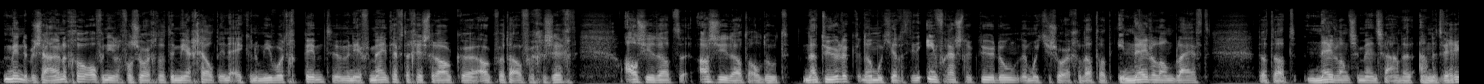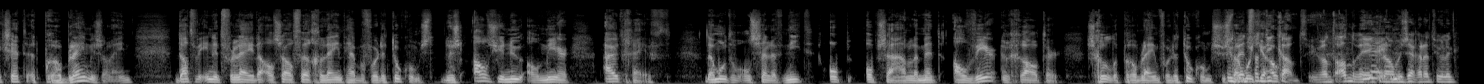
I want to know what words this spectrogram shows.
Minder bezuinigen, of in ieder geval zorgen dat er meer geld in de economie wordt gepimpt. Meneer Vermeent heeft er gisteren ook, uh, ook wat over gezegd. Als je, dat, als je dat al doet, natuurlijk, dan moet je dat in infrastructuur doen. Dan moet je zorgen dat dat in Nederland blijft. Dat dat Nederlandse mensen aan het, aan het werk zet. Het probleem is alleen dat we in het verleden al zoveel geleend hebben voor de toekomst. Dus als je nu al meer uitgeeft dan moeten we onszelf niet op, opzadelen met alweer een groter schuldenprobleem voor de toekomst. Dus U dan bent moet van je die ook... kant, want andere nee, economen zeggen natuurlijk...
